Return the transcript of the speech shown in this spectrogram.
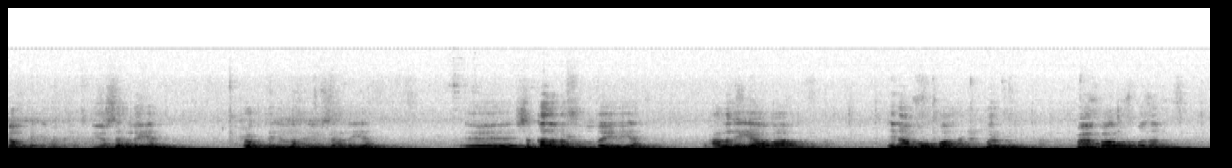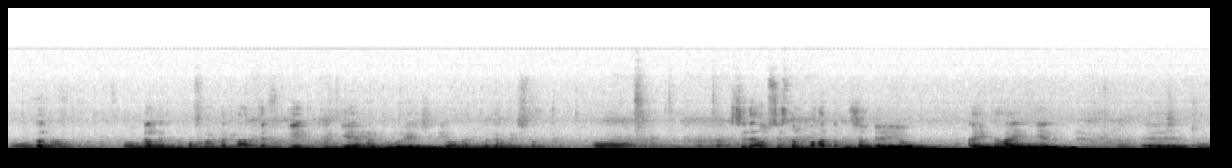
galka in la xifdiyo sahlaya xogta in la hayo sahlaya shaqadana fududeynaya. Waxaa laga yaabaa inaanba u baahanin mar dhow man power badan oo dad ah oo galka qofkan ka qaadkan ugee intagee xagga wareejidii oo dhan in laga haysto oo sida uu systemku hadda u shaqeeyo ay tahay in uu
